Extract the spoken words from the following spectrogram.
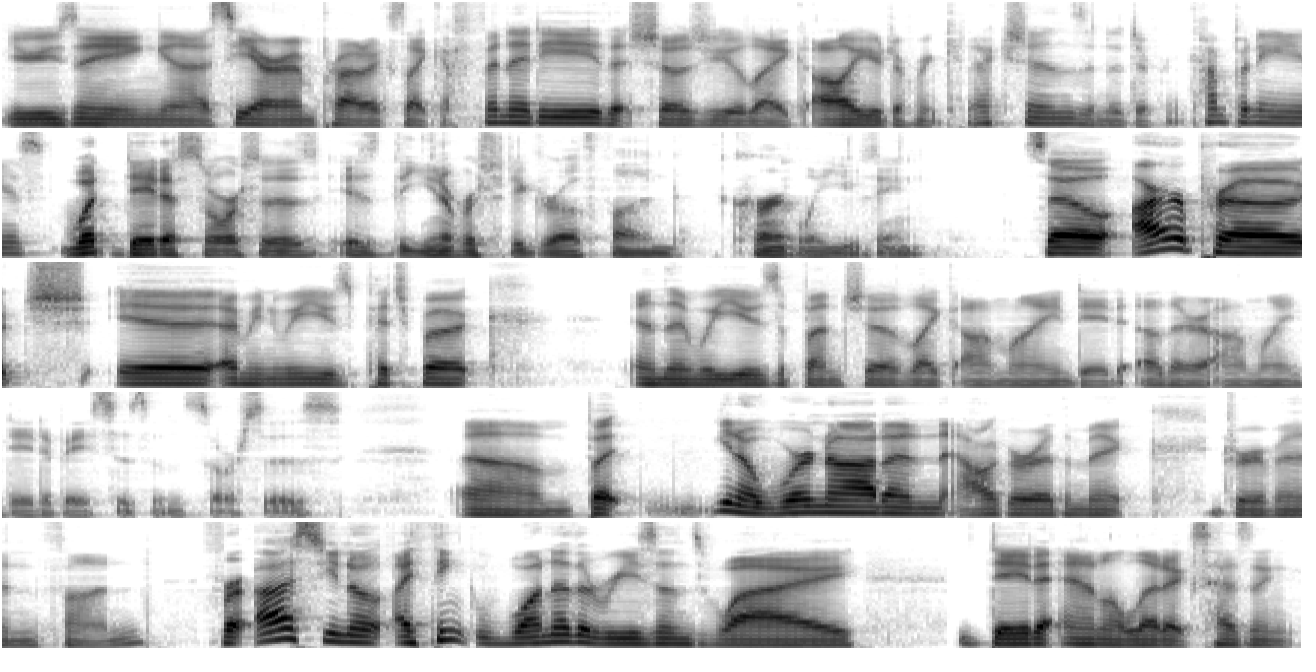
You're using uh, CRM products like Affinity that shows you like all your different connections into different companies. what data sources is the university growth fund currently using So our approach is, I mean, we use PitchBook, and then we use a bunch of like online data, other online databases and sources. Um, but you know, we're not an algorithmic driven fund. For us, you know, I think one of the reasons why data analytics hasn't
